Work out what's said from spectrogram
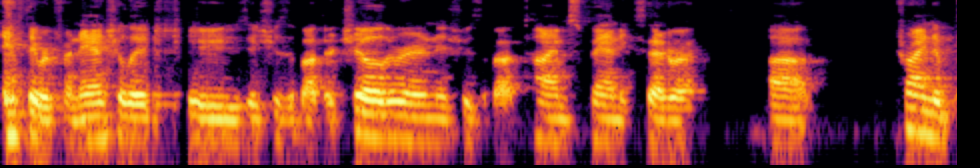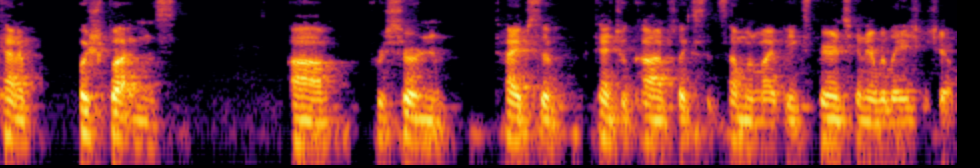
if they were financial issues, issues about their children, issues about time spent, etc., uh, trying to kind of push buttons um, for certain types of potential conflicts that someone might be experiencing in a relationship.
